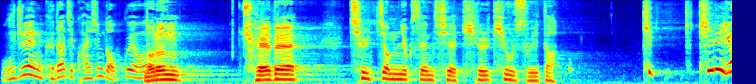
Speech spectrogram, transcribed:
우주엔 그다지 관심도 없고요. 너는 최대 7.6cm의 키를 키울 수 있다. 키, 키를요?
